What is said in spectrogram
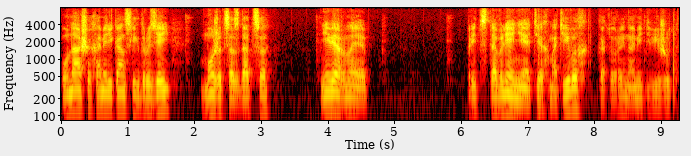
у наших американских друзей может создаться неверное представление о тех мотивах, которые нами движут.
